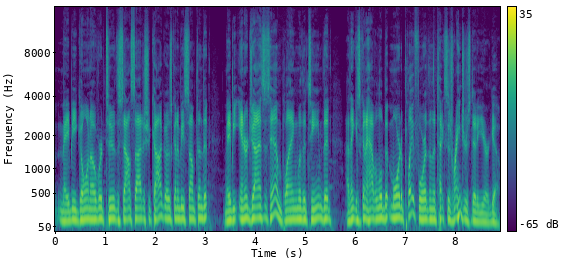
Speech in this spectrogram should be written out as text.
maybe going over to the south side of Chicago is going to be something that maybe energizes him playing with a team that I think is going to have a little bit more to play for than the Texas Rangers did a year ago.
